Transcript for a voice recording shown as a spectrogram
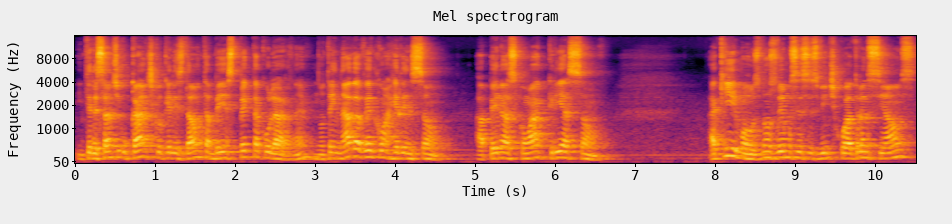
Interessante, o cântico que eles dão também é espetacular, né? Não tem nada a ver com a redenção, apenas com a criação. Aqui, irmãos, nós vemos esses 24 anciãos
